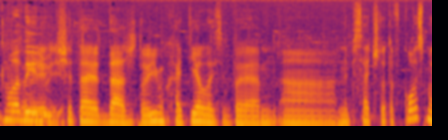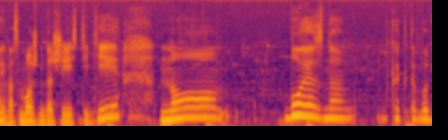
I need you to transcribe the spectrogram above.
молодые люди считают, да, что им хотелось бы э, написать что-то в космо, и, возможно, даже есть идеи, но боязно, как-то вот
